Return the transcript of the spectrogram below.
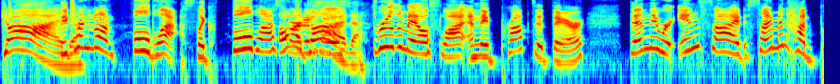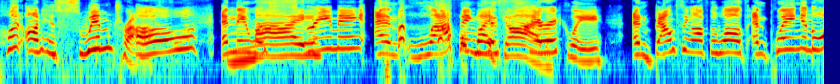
God. They turned it on full blast, like full blast Oh my garden God. hose through the mail slot, and they propped it there. Then they were inside. Simon had put on his swim trunks. Oh. and they my- were screaming and oh laughing my God. hysterically and bouncing off the walls and playing in the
